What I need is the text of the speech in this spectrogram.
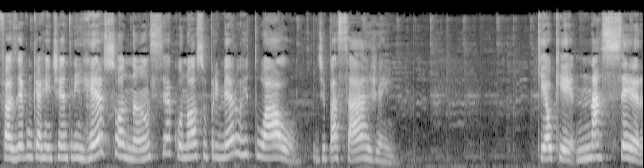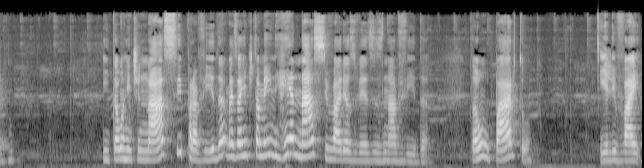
fazer com que a gente entre em ressonância com o nosso primeiro ritual de passagem, que é o que? Nascer. Então a gente nasce para a vida, mas a gente também renasce várias vezes na vida. Então o parto ele vai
